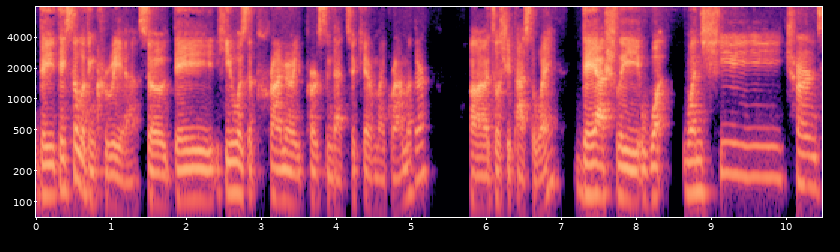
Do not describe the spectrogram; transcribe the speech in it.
they they still live in Korea. So they he was the primary person that took care of my grandmother uh, until she passed away. They actually what when she turned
